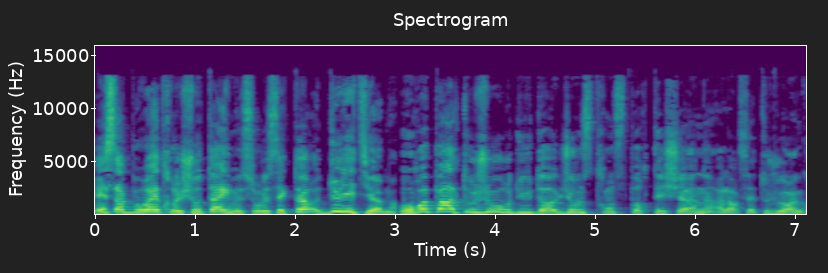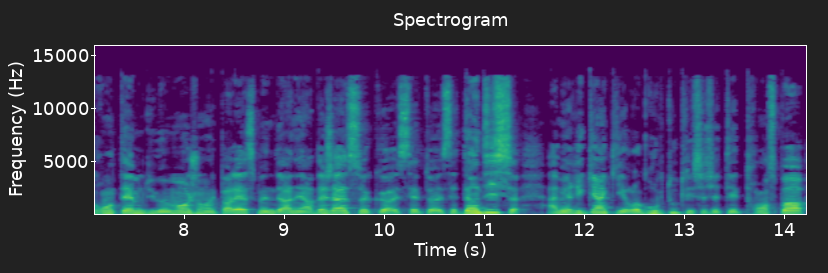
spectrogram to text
Et ça pourrait être showtime sur le secteur du lithium. On reparle toujours du Dow Jones Transportation. Alors c'est toujours un grand thème du moment. J'en ai parlé la semaine dernière déjà. Ce que cet indice américain qui regroupe toutes les sociétés de transport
